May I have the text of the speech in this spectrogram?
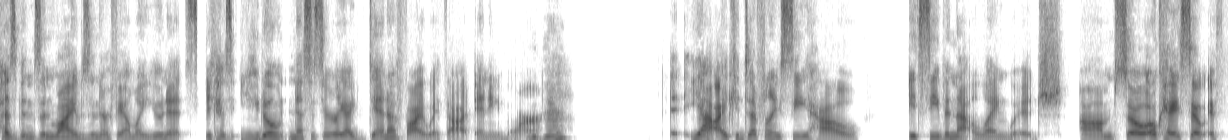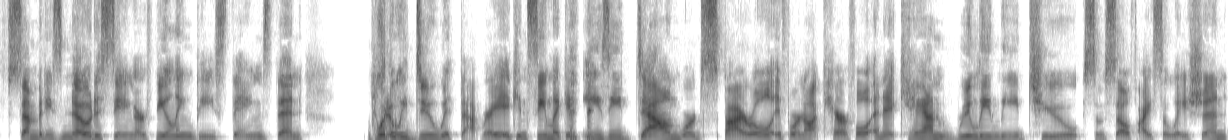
husbands and wives in their family units because you don't necessarily identify with that anymore. Mm-hmm. Eh, yeah, I can definitely see how it's even that language. Um, so, okay, so if somebody's noticing or feeling these things, then what do we do with that, right? It can seem like an easy downward spiral if we're not careful, and it can really lead to some self isolation.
